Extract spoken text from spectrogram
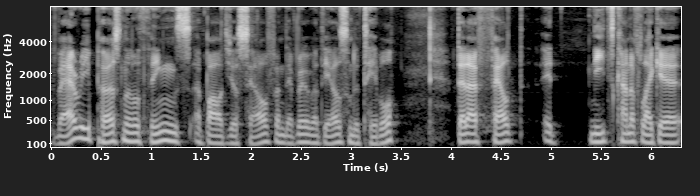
very personal things about yourself and everybody else on the table that I felt it needs kind of like a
